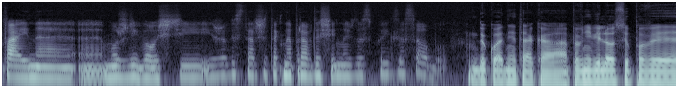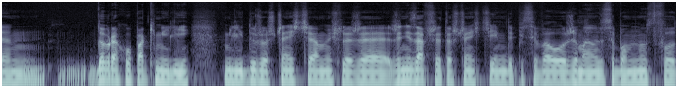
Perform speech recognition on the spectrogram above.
fajne e, możliwości i że wystarczy tak naprawdę sięgnąć do swoich zasobów. Dokładnie tak, a pewnie wiele osób powie, dobra chłopaki mieli, mieli dużo szczęścia, myślę, że, że nie zawsze to szczęście im dopisywało, że mają ze sobą mnóstwo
